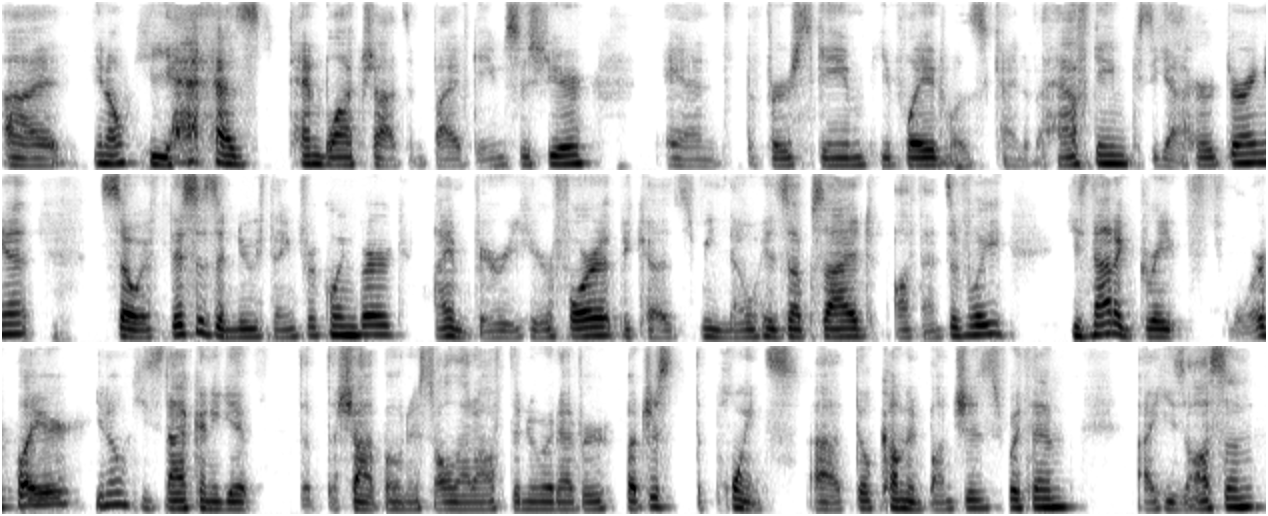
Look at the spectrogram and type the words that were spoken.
uh, you know, he has ten block shots in five games this year, and the first game he played was kind of a half game because he got hurt during it. So if this is a new thing for Klingberg, I am very here for it because we know his upside offensively. He's not a great floor player. You know, he's not going to get the, the, shot bonus all that often or whatever, but just the points. Uh, they'll come in bunches with him. Uh, he's awesome.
